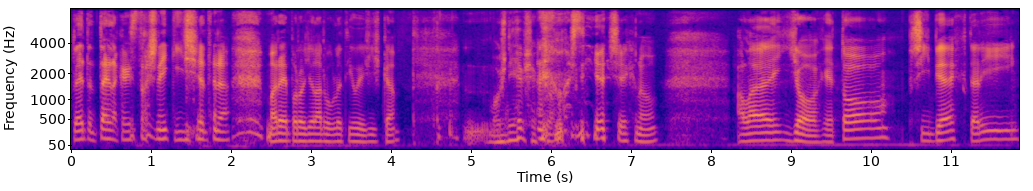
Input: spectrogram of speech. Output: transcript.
To, je, to je takový strašný kýš, že teda Marie porodila dvouletýho Ježíška. Možný je všechno. Možný je všechno. Ale jo, je to příběh, který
